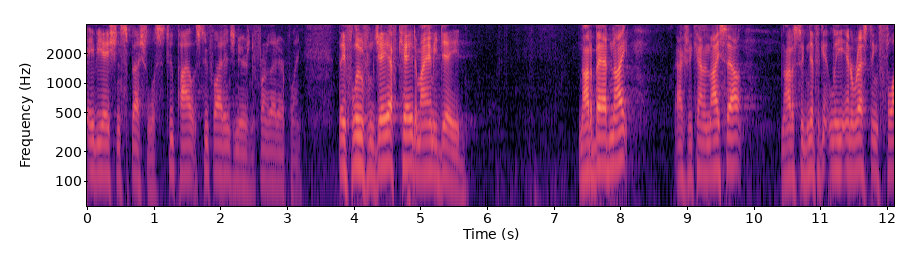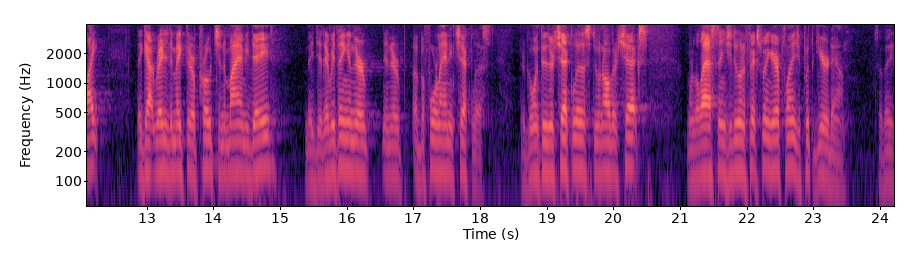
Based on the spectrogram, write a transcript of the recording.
aviation specialists, two pilots, two flight engineers in front of that airplane. They flew from JFK to Miami-Dade. Not a bad night, actually kind of nice out, not a significantly interesting flight. They got ready to make their approach into Miami-Dade. They did everything in their, in their uh, before landing checklist. They're going through their checklist, doing all their checks. One of the last things you do in a fixed wing airplane is you put the gear down. So they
